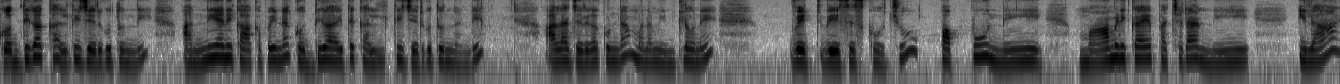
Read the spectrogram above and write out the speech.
కొద్దిగా కల్తీ జరుగుతుంది. అన్నీ అని కాకపోయినా కొద్దిగా అయితే కల్తీ జరుగుతుందండి. అలా జరగకుండా మనం ఇంట్లోనే వే వేసేసుకోవచ్చు. పప్పు నెయ్యి మామిడికాయ పచ్చడి నెయ్యి ఇలా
